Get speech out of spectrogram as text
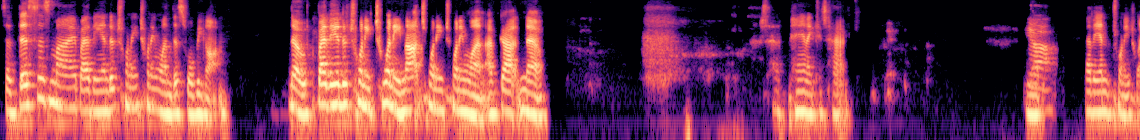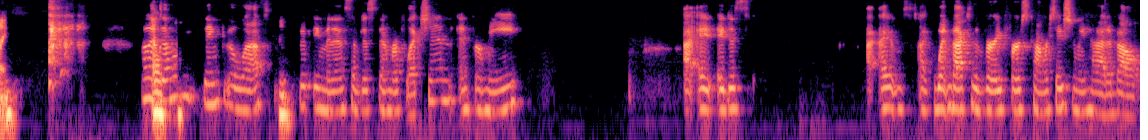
So this is my by the end of 2021, this will be gone. No, by the end of 2020, not 2021. I've got no. I just had a panic attack. Yeah. By the end of 2020. well, I definitely think the last 50 minutes have just been reflection. And for me, I, I just I, I went back to the very first conversation we had about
